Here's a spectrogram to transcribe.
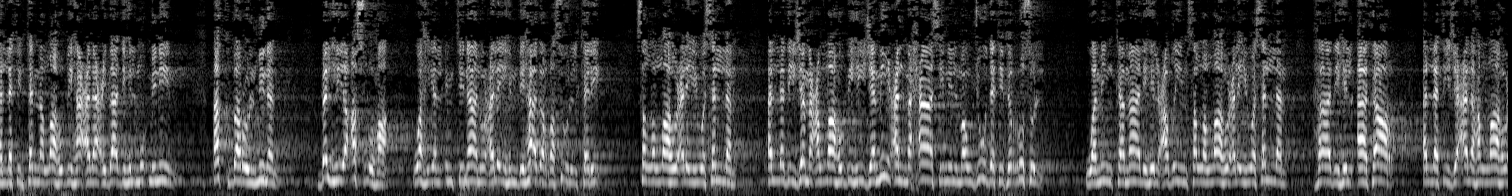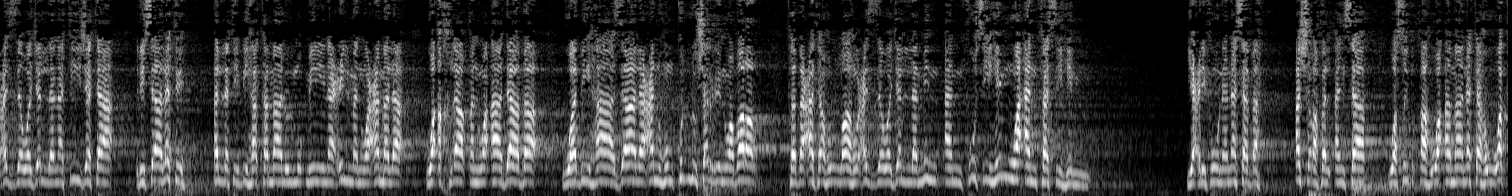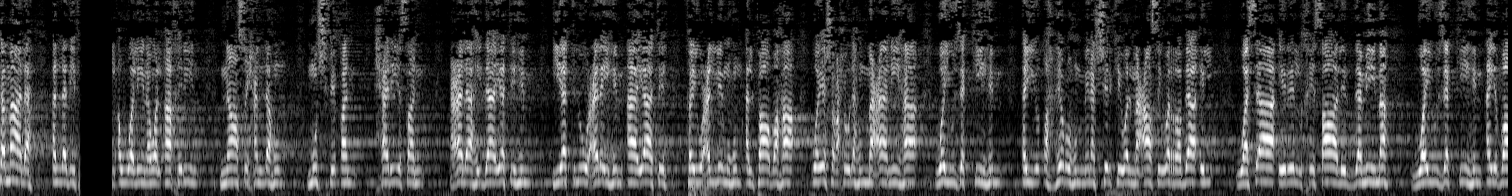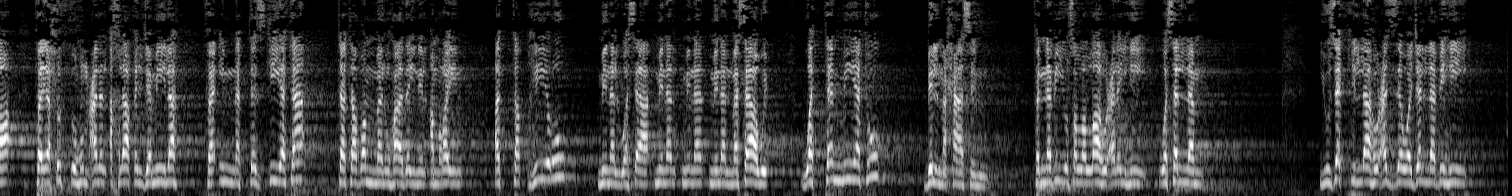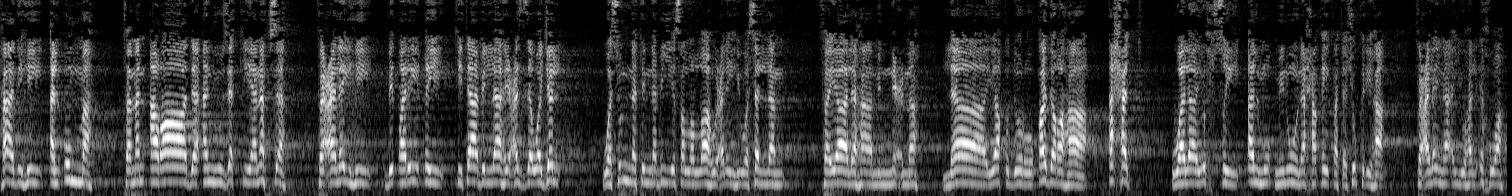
التي امتن الله بها على عباده المؤمنين أكبر المنن بل هي أصلها وهي الامتنان عليهم بهذا الرسول الكريم صلى الله عليه وسلم الذي جمع الله به جميع المحاسن الموجودة في الرسل ومن كماله العظيم صلى الله عليه وسلم هذه الآثار التي جعلها الله عز وجل نتيجة رسالته التي بها كمال المؤمنين علما وعملا وأخلاقا وآدابا وبها زال عنهم كل شر وضرر فبعثه الله عز وجل من أنفسهم وأنفسهم. يعرفون نسبه أشرف الأنساب وصدقه وأمانته وكماله الذي في الأولين والآخرين ناصحا لهم مشفقا حريصا على هدايتهم يتلو عليهم آياته فيعلمهم ألفاظها ويشرح لهم معانيها ويزكيهم أي يطهرهم من الشرك والمعاصي والرذائل وسائر الخصال الذميمة ويزكيهم أيضا فيحثهم على الأخلاق الجميلة فإن التزكية تتضمن هذين الأمرين التطهير من الوساء من من من المساوئ. والتنمية بالمحاسن. فالنبي صلى الله عليه وسلم يزكي الله عز وجل به هذه الأمة فمن أراد أن يزكي نفسه فعليه بطريق كتاب الله عز وجل وسنة النبي صلى الله عليه وسلم فيا لها من نعمة لا يقدر قدرها أحد. ولا يحصي المؤمنون حقيقة شكرها. فعلينا أيها الإخوة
